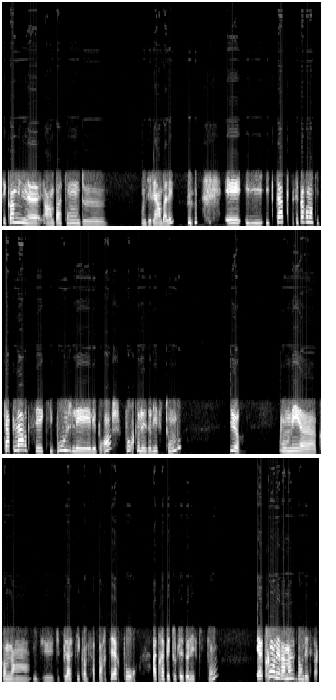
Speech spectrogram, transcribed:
c'est comme une, un bâton de on dirait un balai. et il, il tape, c'est pas vraiment qu'il tape l'arbre, c'est qu'il bouge les, les, branches pour que les olives tombent sur. On met euh, comme un, du, du, plastique comme ça par terre pour attraper toutes les olives qui tombent. Et après, on les ramasse dans des sacs.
